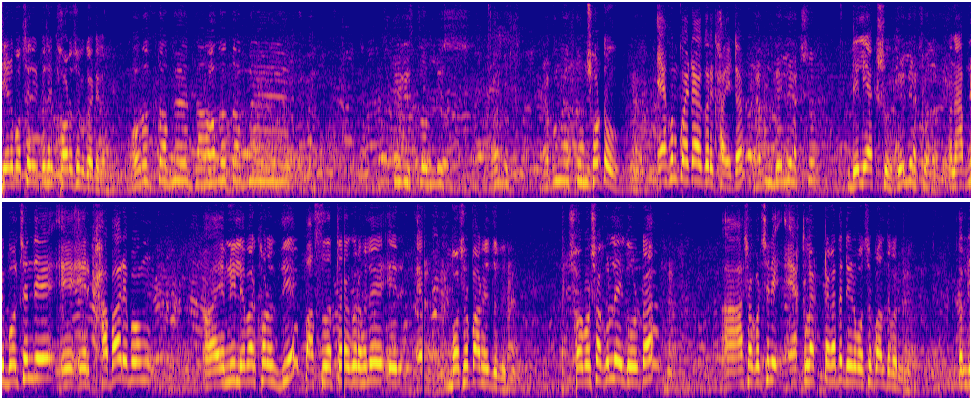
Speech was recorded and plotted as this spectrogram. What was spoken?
দেড় বছরের পেছনে খরচ হবে কয় টাকা? খরচ তো আপনি না হলে তো আপনি তিরিশ চল্লিশ। এখন ছোট? এখন কয় টাকা করে খায় এটা? এখন ডেলি একশো। ডেলি একশো? মানে আপনি বলছেন যে এর খাবার এবং এমনি লেবার খরচ দিয়ে পাঁচ হাজার টাকা করে হলে এর এক বছর পার হয়ে যাবে। সর্বসা করলে এই গরুটা আশা করছেন এক লাখ টাকাতে দেড় বছর পালতে পারবে। তাহলে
